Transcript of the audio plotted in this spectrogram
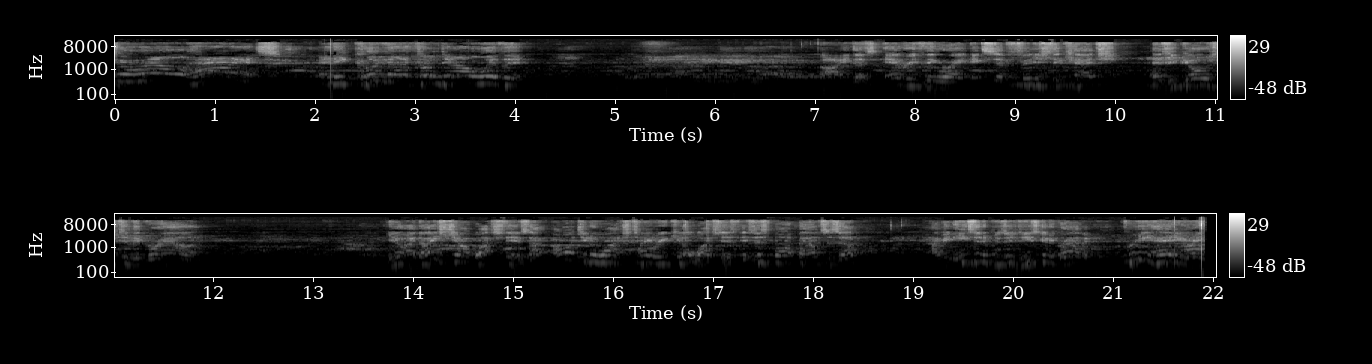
Terrell had it, and he could not come down with it. He does everything right except finish the catch as he goes to the ground. You know, a nice job. Watch this. I, I want you to watch Tyreek Hill. Watch this. As this ball bounces up, I mean, he's in a position, he's going to grab it.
